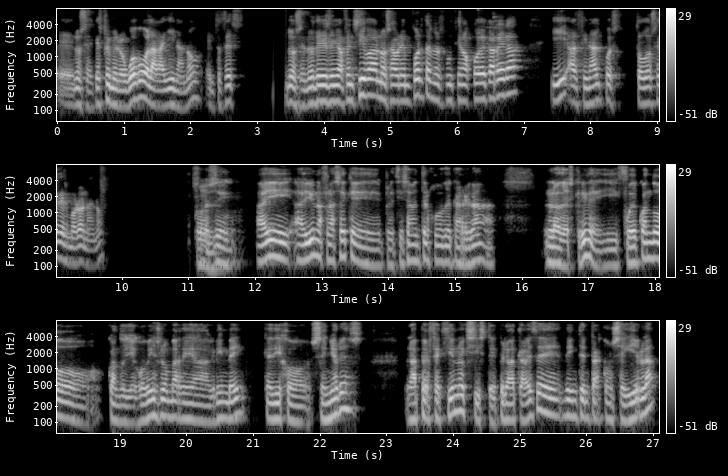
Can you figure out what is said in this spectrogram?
eh, no sé, ¿qué es primero, el huevo o la gallina? ¿no? Entonces, no sé, no tenéis línea ofensiva, no se abren puertas, no funciona el juego de carrera y al final pues todo se desmorona, ¿no? Pues sí, hay, hay una frase que precisamente el juego de carrera lo describe y fue cuando, cuando llegó Vince Lombardi a Green Bay que dijo, señores, la perfección no existe, pero a través de, de intentar conseguirla,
